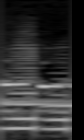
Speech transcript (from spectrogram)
Bye.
